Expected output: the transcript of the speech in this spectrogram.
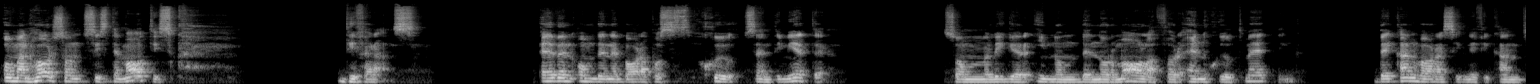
om man har sån systematisk differens, även om den är bara på 7 centimeter, som ligger inom det normala för enskild mätning, det kan vara signifikant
